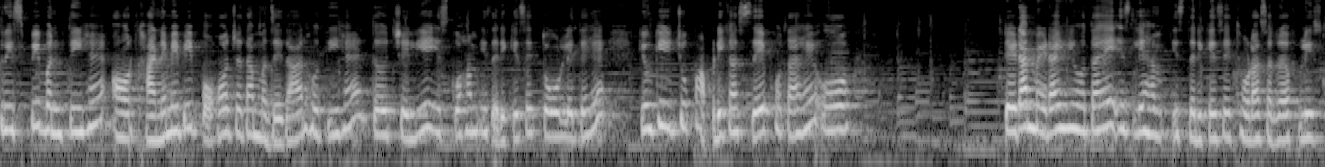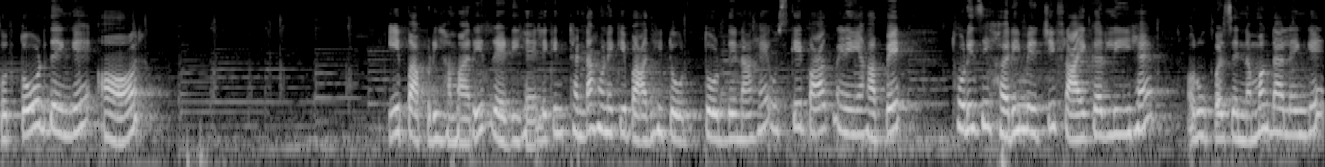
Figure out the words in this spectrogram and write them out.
क्रिस्पी बनती है और खाने में भी बहुत ज़्यादा मज़ेदार होती है। तो चलिए इसको हम इस तरीके से तोड़ लेते हैं, क्योंकि जो पापड़ी का सेप होता है वो टेढ़ा मेढ़ा ही होता है, इसलिए हम इस तरीके से थोड़ा सा रफली इसको तोड़ देंगे और ये पापड़ी हमारी रेडी है। लेकिन ठंडा होने के बाद ही तोड़ तोड़ देना है। उसके बाद मैंने यहाँ पे थोड़ी सी हरी मिर्ची फ्राई कर ली है और ऊपर से नमक डालेंगे।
